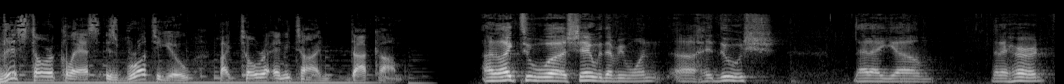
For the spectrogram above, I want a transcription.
This Torah class is brought to you by TorahAnytime.com. I'd like to uh, share with everyone uh, Hidush that I um, that I heard.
